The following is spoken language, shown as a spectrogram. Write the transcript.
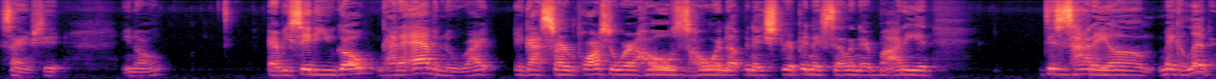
Same shit. You know, every city you go got an avenue, right? It got certain parts of where hoes is hoeing up and they stripping, they selling their body, and this is how they um make a living.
